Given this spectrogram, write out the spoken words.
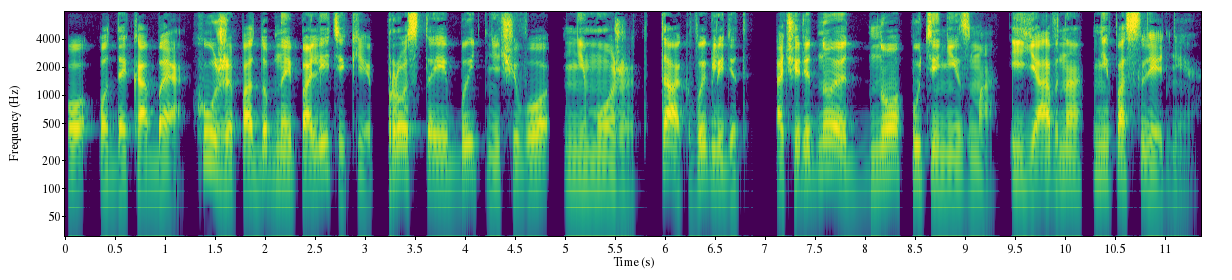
по ОДКБ. Хуже подобной политики просто и быть ничего не может. Так выглядит очередное дно путинизма, и явно не последнее.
